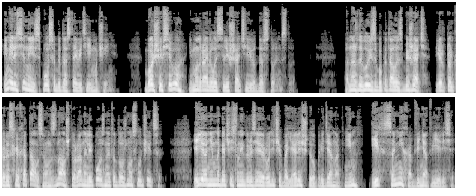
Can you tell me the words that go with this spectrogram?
Имелись иные способы доставить ей мучения. Больше всего ему нравилось лишать ее достоинства. Однажды Луиза попыталась сбежать. Пьер только расхохотался. Он знал, что рано или поздно это должно случиться. Ее немногочисленные друзья и родичи боялись, что, придя она к ним, их самих обвинят в ересе,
